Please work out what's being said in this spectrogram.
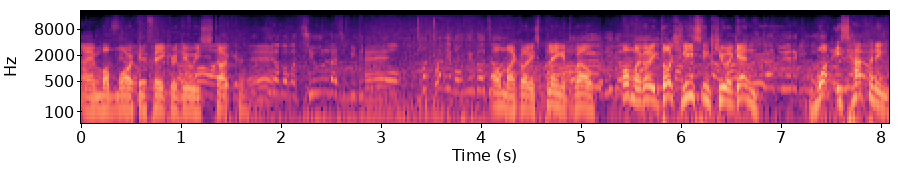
And what more can Faker do? He's stuck. Oh my god, he's playing it well. Oh my god, he dodged Lee Sin Q again. What is happening?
